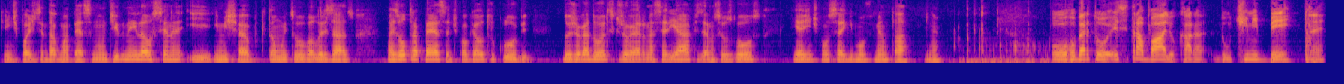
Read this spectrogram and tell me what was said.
que a gente pode tentar alguma peça. Não digo nem Léo Senna e, e Michel, porque estão muito valorizados. Mas outra peça de qualquer outro clube. Dois jogadores que jogaram na Série A, fizeram seus gols e a gente consegue movimentar, né? Ô Roberto, esse trabalho, cara, do time B, né?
